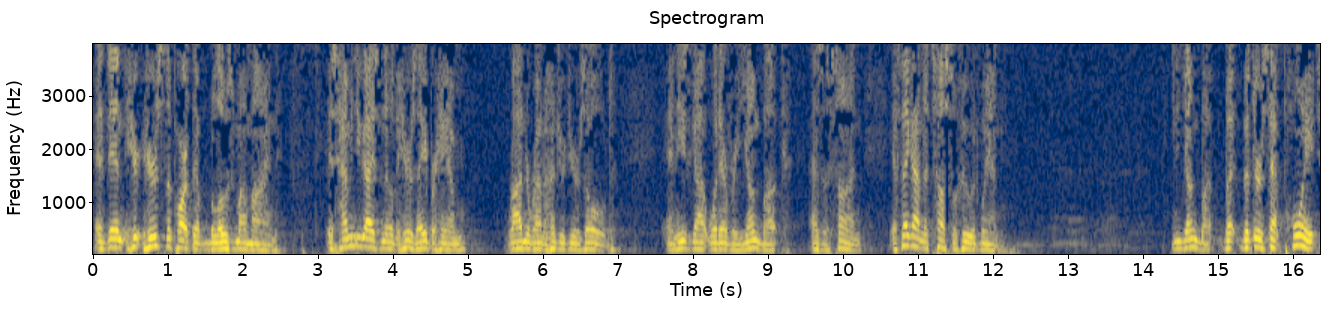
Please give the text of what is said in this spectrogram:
And then here, here's the part that blows my mind. Is how many of you guys know that here's Abraham riding around 100 years old, and he's got whatever, young buck as a son. If they got in a tussle, who would win? Young buck. But but there's that point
